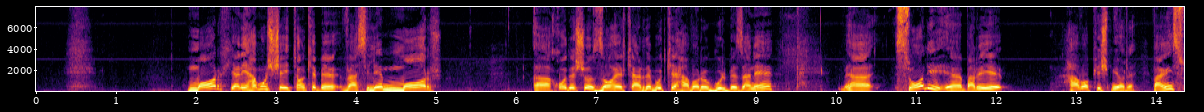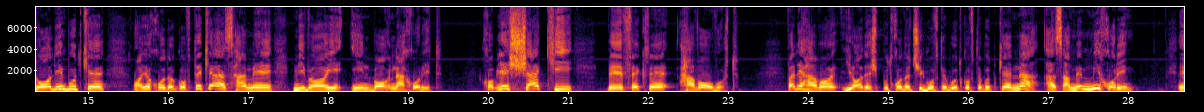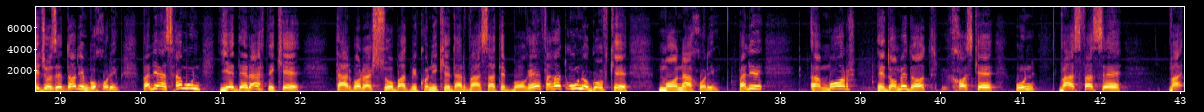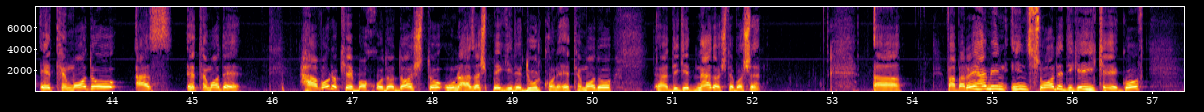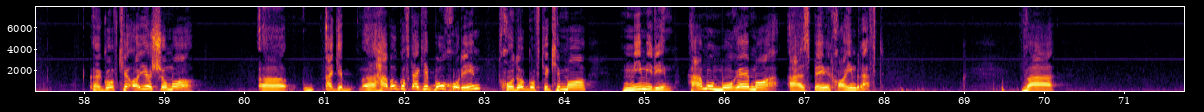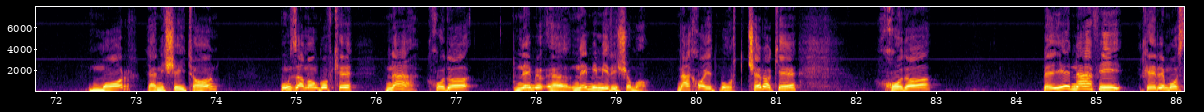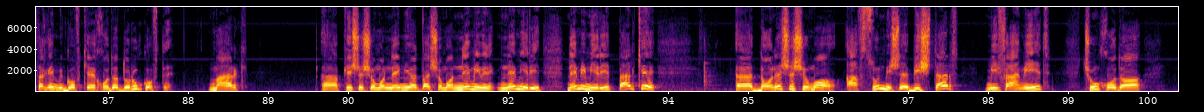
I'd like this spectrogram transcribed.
مار یعنی همون شیطان که به وسیله مار خودش رو ظاهر کرده بود که هوا رو گول بزنه سوالی برای هوا پیش میاره. و این سوال این بود که آیا خدا گفته که از همه میوه های این باغ نخورید؟ خب یه شکی به فکر هوا آورد. ولی هوا یادش بود خدا چی گفته بود؟ گفته بود که نه از همه می‌خوریم. اجازه داریم بخوریم. ولی از همون یه درختی که دربارش صحبت می‌کنی که در وسط باغه فقط اونو گفت که ما نخوریم. ولی مار ادامه داد خواست که اون وسوسه و اعتماد و از اعتماد هوا رو که با خدا داشت و اون ازش بگیره دور کنه. اعتماد رو دیگه نداشته باشه. و برای همین این سوال دیگه ای که گفت گفت که آیا شما اگه هوا گفت اگه بخوریم خدا گفته که ما میمیریم. همون موقع ما از بین خواهیم رفت. و مار یعنی شیطان اون زمان گفت که نه خدا نمی, شما نخواهید مرد. چرا که خدا به یه نحوی غیر مستقیم می‌گفت که خدا دروغ گفته. مرگ پیش شما نمیاد و شما نمیرید. نمیمیرید بلکه دانش شما افسون میشه بیشتر می‌فهمید. چون خدا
